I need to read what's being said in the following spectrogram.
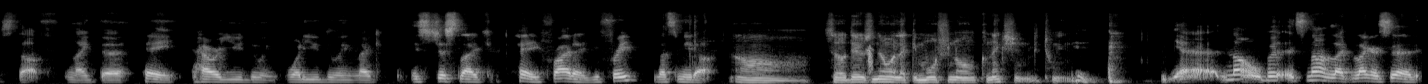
stuff. Like the hey, how are you doing? What are you doing? Like it's just like, hey, Friday, you free? Let's meet up. Ah, so there's no like emotional connection between. Yeah, no, but it's not like like I said,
